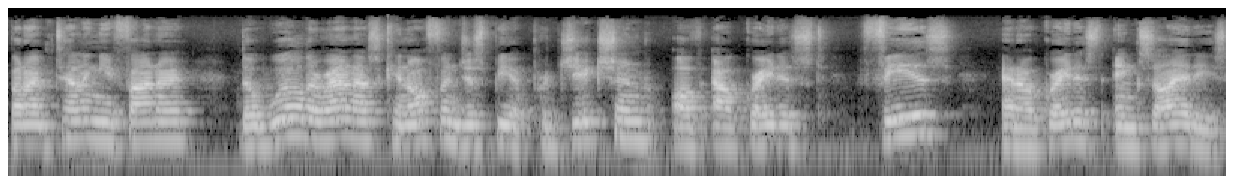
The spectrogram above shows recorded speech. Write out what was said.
But I'm telling you, whānau, the world around us can often just be a projection of our greatest fears and our greatest anxieties.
